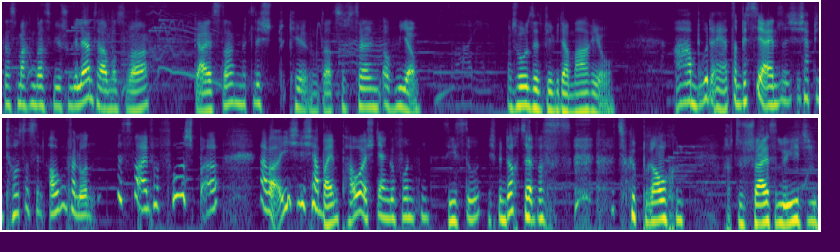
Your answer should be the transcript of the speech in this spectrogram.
das machen, was wir schon gelernt haben. Und zwar Geister mit Licht killen. Und dazu zählen auch wir. Und schon sind wir wieder Mario. Ah, Bruder, jetzt bist du ja endlich. Ich habe die Toast aus den Augen verloren. Es war einfach furchtbar. Aber ich, ich habe einen Powerstern gefunden. Siehst du, ich bin doch zu etwas zu gebrauchen. Ach du Scheiße, Luigi.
